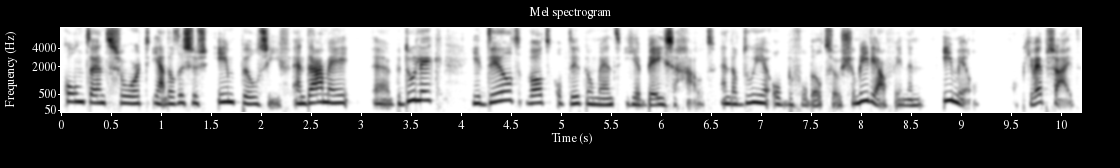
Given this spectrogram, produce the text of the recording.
contentsoort, ja, dat is dus impulsief. En daarmee uh, bedoel ik, je deelt wat op dit moment je bezighoudt. En dat doe je op bijvoorbeeld social media of in een e-mail, op je website.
